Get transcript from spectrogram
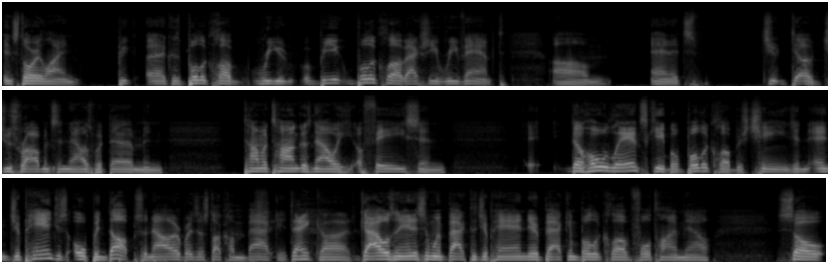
in storyline because Bullet Club re, re, Bullet Club actually revamped, um, and it's Ju, uh, Juice Robinson now is with them, and Tama Tonga's now a, a face, and it- the whole landscape of Bullet Club has changed, and, and Japan just opened up, so now everybody's gonna start coming back. And Thank God. Gallows and Anderson went back to Japan; they're back in Bullet Club full time now. So,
